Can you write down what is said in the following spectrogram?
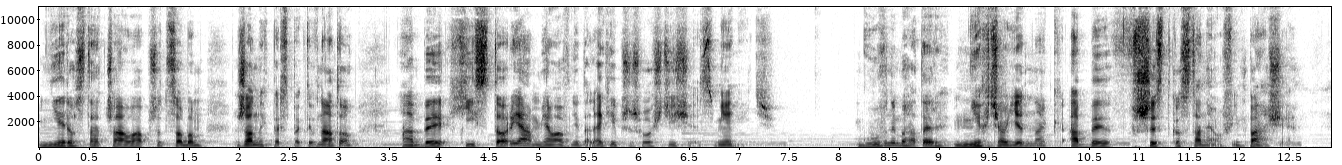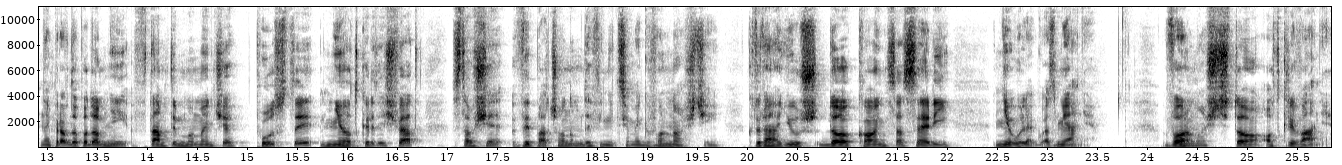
nie roztaczała przed sobą żadnych perspektyw na to, aby historia miała w niedalekiej przyszłości się zmienić. Główny bohater nie chciał jednak, aby wszystko stanęło w impasie. Najprawdopodobniej w tamtym momencie pusty, nieodkryty świat stał się wypaczoną definicją jego wolności, która już do końca serii nie uległa zmianie. Wolność to odkrywanie.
